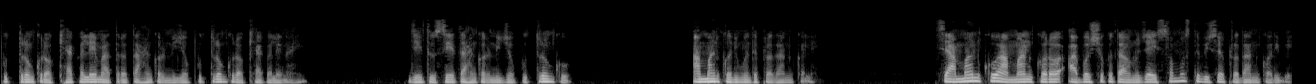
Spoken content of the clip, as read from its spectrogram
ପୁତ୍ରଙ୍କୁ ରକ୍ଷା କଲେ ମାତ୍ର ତାହାଙ୍କର ନିଜ ପୁତ୍ରଙ୍କୁ ରକ୍ଷା କଲେ ନାହିଁ। ଯେହେତୁ ସେ ତାହାଙ୍କର ନିଜ ପୁତ୍ରଙ୍କୁ ଆମମାନଙ୍କ ନିମନ୍ତେ ପ୍ରଦାନ କଲେ। ସେ ଆମମାନଙ୍କୁ ଆମମାନଙ୍କର ଆବଶ୍ୟକତା ଅନୁଯାୟୀ ସମସ୍ତ ବିଷୟ ପ୍ରଦାନ କରିବେ।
